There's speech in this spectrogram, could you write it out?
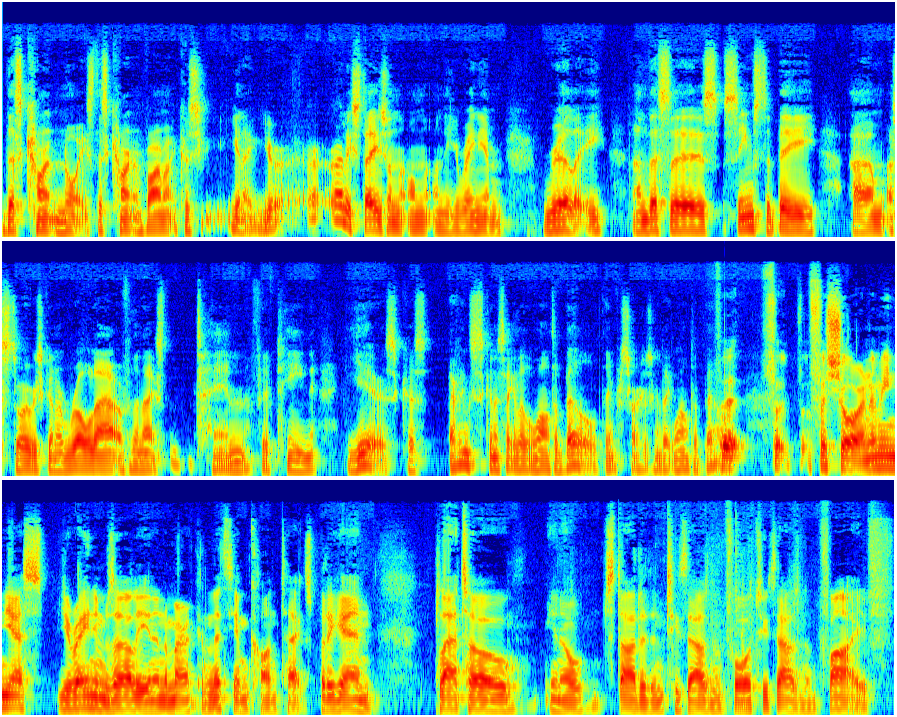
this current noise, this current environment, because you know you're early stage on, on, on the uranium, really, and this is seems to be um, a story which is going to roll out over the next 10, 15 years, because everything's going to take a little while to build. The infrastructure is going to take a while to build. For, for, for sure, and I mean, yes, uranium's early in an American lithium context, but again, Plateau, you know, started in 2004, 2005,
